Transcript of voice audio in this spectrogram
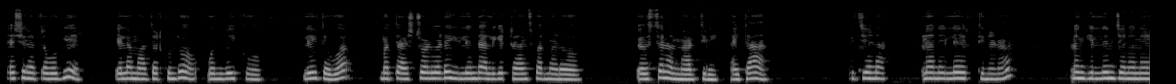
ಸ್ಟೇಷನ್ ಹತ್ರ ಹೋಗಿ ಎಲ್ಲ ಮಾತಾಡಿಕೊಂಡು ಒಂದು ವೀಕು ಲೀವ್ ತಗೋ. ಮತ್ತು ಅಷ್ಟರೊಳಗಡೆ ಇಲ್ಲಿಂದ ಅಲ್ಲಿಗೆ ಟ್ರಾನ್ಸ್ಫರ್ ಮಾಡೋ ವ್ಯವಸ್ಥೆ ನಾನು ಮಾಡ್ತೀನಿ, ಆಯಿತಾ? ವಿಜಯಣ್ಣ, ನಾನು ಇಲ್ಲೇ ಇರ್ತೀನಣ್ಣ. ನಂಗೆ ಇಲ್ಲಿನ ಜನನೇ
